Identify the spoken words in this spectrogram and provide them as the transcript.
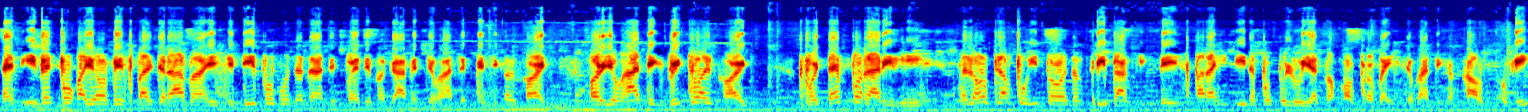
And even po kayo, Miss Valderrama, is hindi po muna natin pwede magamit yung ating physical card or yung ating virtual card for temporarily. Sa loob lang po ito ng three banking days para hindi na po tuluyan ma-compromise yung ating account. Okay?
